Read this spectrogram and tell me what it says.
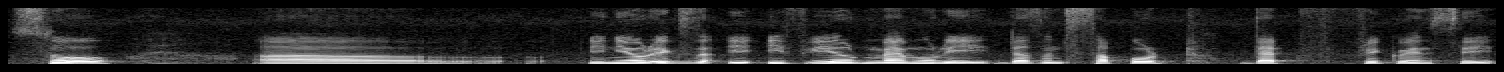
So uh, in your if your memory doesn't support that frequency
